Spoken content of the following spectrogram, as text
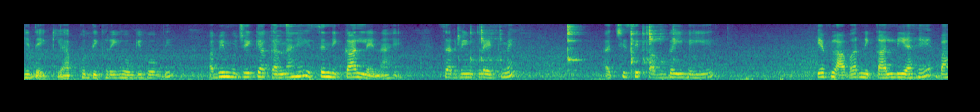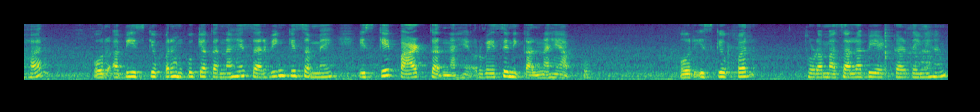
ये देखिए, आपको दिख रही होगी गोभी। अभी मुझे क्या करना है, इसे निकाल लेना है। सर्विंग प्लेट में। अच्छी सी पक गई है ये। ये फ्लावर निकाल लिया है बाहर। और अभी इसके ऊपर हमको क्या करना है? सर्विंग के समय इसके पार्ट करना है और वैसे निकालना है आपको। और इसके ऊपर थोड़ा मसाला भी ऐड कर देंगे हम।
